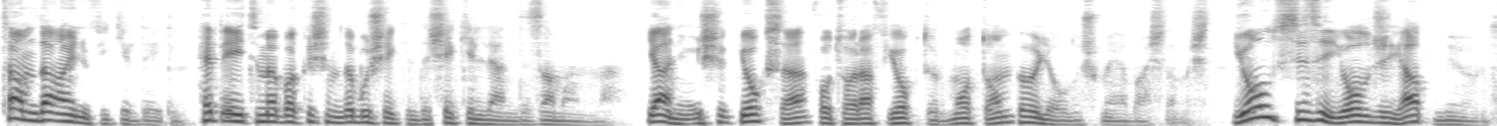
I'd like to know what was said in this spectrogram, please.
Tam da aynı fikirdeydim. Hep eğitime bakışım da bu şekilde şekillendi zamanla. Yani ışık yoksa fotoğraf yoktur mottom böyle oluşmaya başlamıştı. Yol sizi yolcu yapmıyordu.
